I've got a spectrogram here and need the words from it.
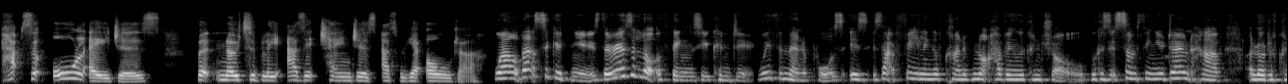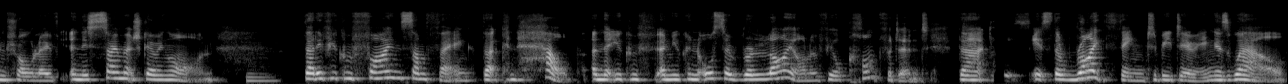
perhaps at all ages but notably as it changes as we get older? Well, that's the good news. There is a lot of things you can do with the menopause is, is that feeling of kind of not having the control because it's something you don't have a lot of control over and there's so much going on. Mm that if you can find something that can help and that you can and you can also rely on and feel confident that it's, it's the right thing to be doing as well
